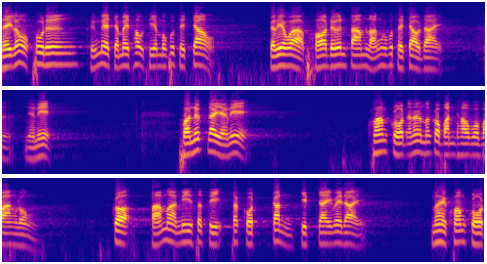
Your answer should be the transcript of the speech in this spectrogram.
ในโลกผู้หนึ่งถึงแม้จะไม่เท่าเทียมพระพุทธเจ้า ก็เรียกว่า พอเดินตามหลังพระพุทธเจ้าได้อย่างนี้ พอนึกได้อย่างนี้ ความโกรธอันนั้นมันก็บรรเทาเบาบางลง ก็สามารถมีสติสะกดกั้นจิตใจไว้ได้ ไม่ให้ความโกรธ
